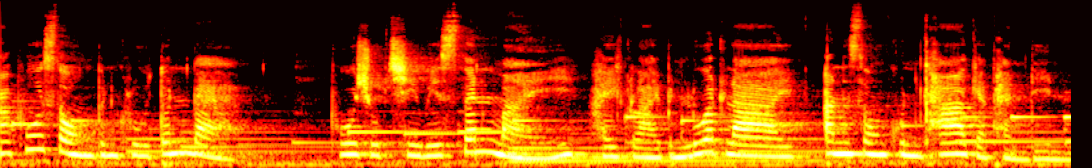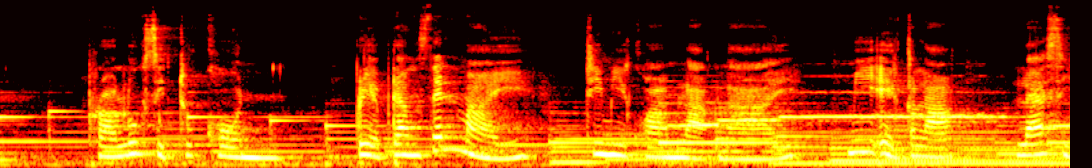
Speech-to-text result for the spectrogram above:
ะผู้ทรงเป็นครูต้นแบบ ผู้ชุบชีวิตเส้นไหม ให้กลายเป็นลวดลาย อันทรงคุณค่าแก่แผ่นดิน เพราะลูกศิษย์ทุกคน เปรียบดังเส้นไหมที่มีความหลากหลาย มีเอกลักษณ์ และสี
